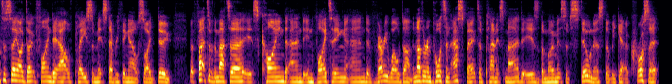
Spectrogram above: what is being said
Not to say I don't find it out of place amidst everything else, I do. But fact of the matter, it's kind and inviting and very well done. Another important aspect of Planets Mad is the moments of stillness that we get across it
